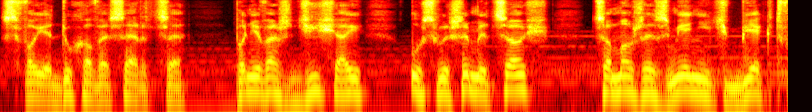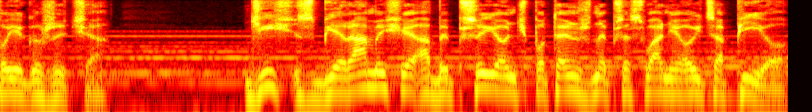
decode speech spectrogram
swoje duchowe serce, ponieważ dzisiaj usłyszymy coś, co może zmienić bieg Twojego życia. Dziś zbieramy się, aby przyjąć potężne przesłanie Ojca Pio,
